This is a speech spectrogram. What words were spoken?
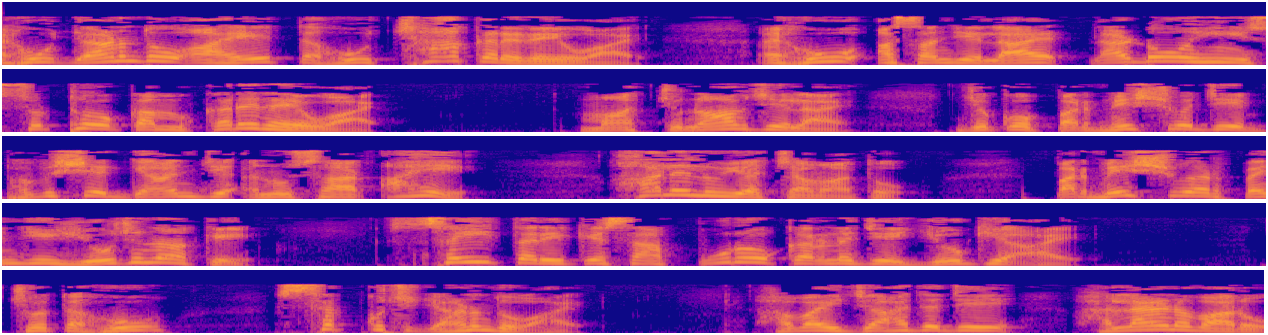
ऐं हू ॼाणंदो आहे त हू छा करे रहियो आहे ऐं हू असां जे लाइ ॾाढो ई सुठो कमु करे रहियो आहे मां चुनाव जे लाइ जेको परमेश्वर जे भविष्य ज्ञान जे अनुसार आहे हाल लु चवां थो परमेश्वर पंहिंजी योजना खे सही तरीक़े सां पूरो करण जे योग्य आहे छो त हू सभु कुझु ॼाणंदो आहे हवाई जहाज जे हलाइण वारो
